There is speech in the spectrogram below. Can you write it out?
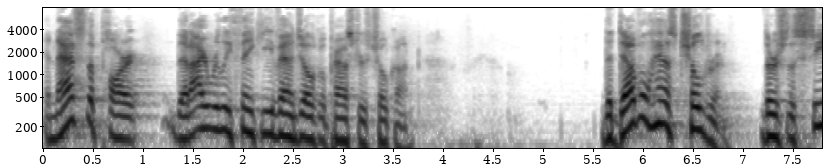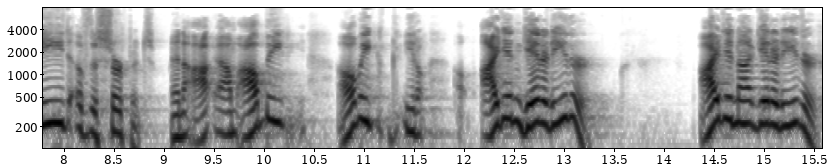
And that's the part that I really think evangelical pastors choke on. The devil has children. There's the seed of the serpent. And I, will be, I'll be, you know, I didn't get it either. I did not get it either.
